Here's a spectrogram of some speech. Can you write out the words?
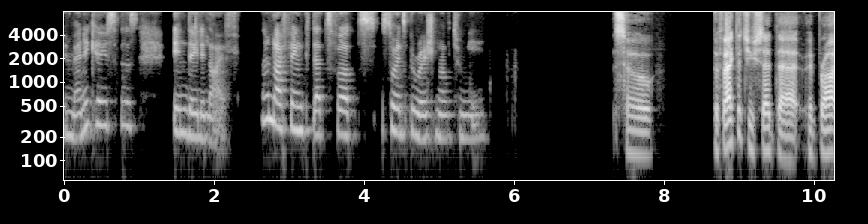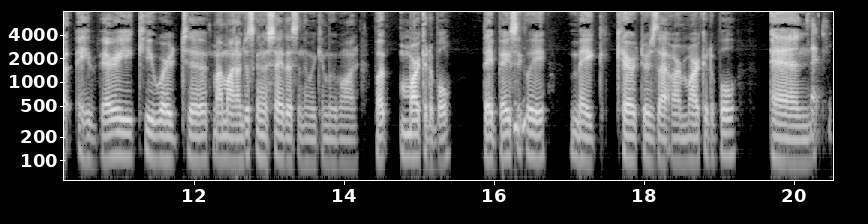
in many cases in daily life. And I think that's what's so inspirational to me. So the fact that you said that it brought a very key word to my mind. I'm just going to say this and then we can move on. But marketable. They Mhm. basically make characters that are marketable and Exactly.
